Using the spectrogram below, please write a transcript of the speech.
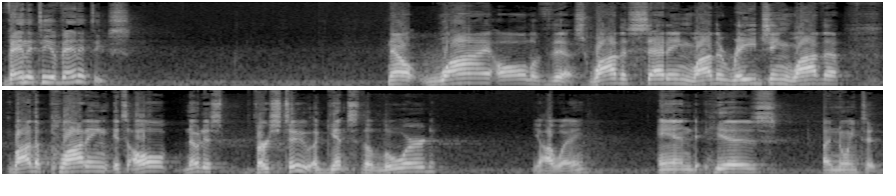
vanity of vanities. Now, why all of this? Why the setting? Why the raging? Why the, why the plotting? It's all, notice verse 2, against the Lord Yahweh and his anointed.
